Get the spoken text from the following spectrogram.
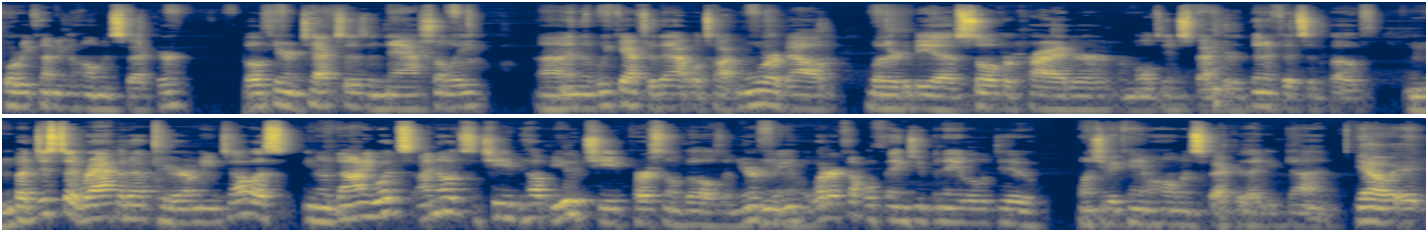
for becoming a home inspector, both here in Texas and nationally. Uh, and the week after that, we'll talk more about whether to be a sole proprietor or multi inspector, the benefits of both. Mhm. But just to wrap it up here, I mean, tell us, you know, Donnie, what's I know it's achieved help you achieve personal goals in your Mhm. family. What are a couple things you've been able to do once you became a home inspector that you've done? you know, it,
